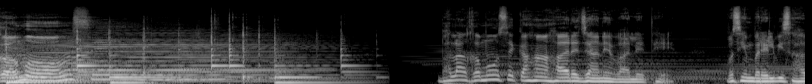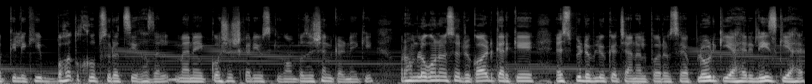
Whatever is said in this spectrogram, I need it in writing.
गमों से। भला गमों से कहाँ हारे जाने वाले थे? वसीम बरेलवी साहब की लिखी बहुत खूबसूरत सी गज़ल मैंने कोशिश करी उसकी कॉम्पोजिशन करने की और हम लोगों ने उसे रिकॉर्ड करके एस के चैनल पर उसे अपलोड किया है रिलीज़ किया है।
